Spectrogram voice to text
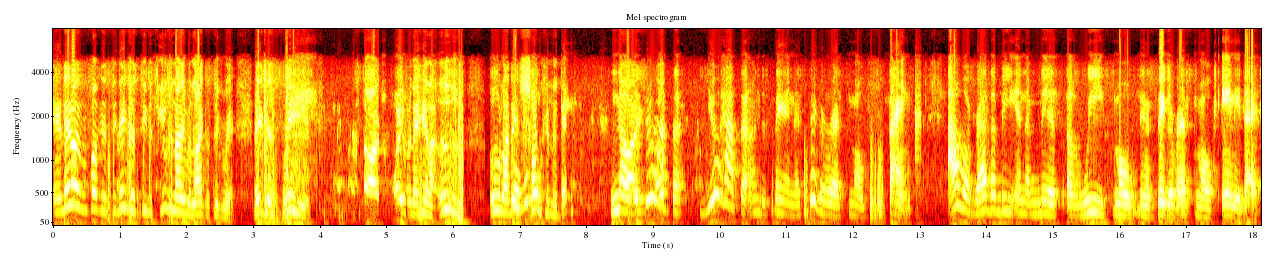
and they don't even fucking see. They just see this. You cannot even light the cigarette. They just see it. They start waving their hand like ooh, ooh, like they choking death. No, Like, but you oh. have to you have to understand that cigarette smoke stank. I would rather be in the midst of weed smoke than cigarette smoke any day.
